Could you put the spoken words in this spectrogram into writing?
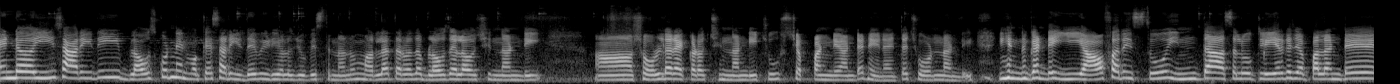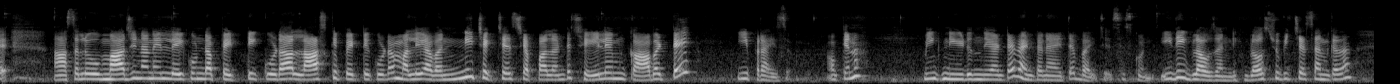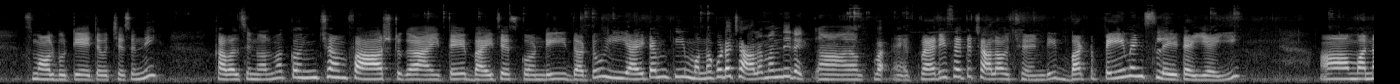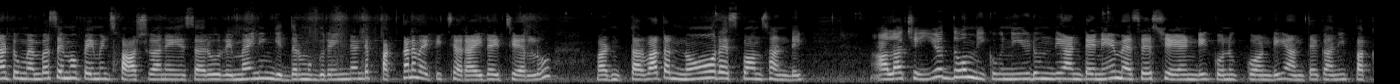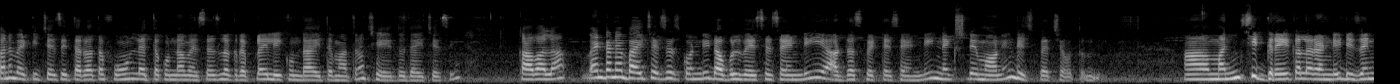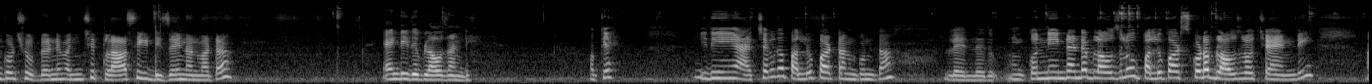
అండ్ ఈసారి ఇది బ్లౌజ్ కూడా నేను ఒకేసారి ఇదే వీడియోలో చూపిస్తున్నాను. మరలా తర్వాత బ్లౌజ్ ఎలా వచ్చిందండి? షోల్డర్ ఎక్కడ వచ్చిందండి? చూసి చెప్పండి అంటే నేనైతే చూడండి ఎందుకంటే ఈ ఆఫర్ ఇస్తూ ఇంత అసలు క్లియర్గా చెప్పాలంటే అసలు మార్జిన్ అనేది లేకుండా పెట్టి కూడా లాస్ట్కి పెట్టి కూడా మళ్ళీ అవన్నీ చెక్ చేసి చెప్పాలంటే చేయలేము కాబట్టే ఈ ప్రైస్ ఓకేనా? మీకు నీడ్ ఉంది అంటే వెంటనే అయితే బై చేసేసుకోండి. ఇది బ్లౌజ్ అండి. బ్లౌజ్ చూపించేసాను కదా. స్మాల్ బుట్టి అయితే వచ్చేసింది. కావాల్సిన వాళ్ళు మాకు కొంచెం ఫాస్ట్గా అయితే బై చేసుకోండి. దట్టు ఈ ఐటెంకి మొన్న కూడా చాలామంది క్వైరీస్ అయితే చాలా వచ్చాయండి. బట్ పేమెంట్స్ లేట్ అయ్యాయి. వన్ ఆర్ టూ మెంబర్స్ ఏమో పేమెంట్స్ ఫాస్ట్గానే చేశారు రిమైనింగ్ ఇద్దరు ముగ్గురు ఏంటంటే పక్కన పెట్టించారు ఐదైదు చీరలు. బట్ తర్వాత నో రెస్పాన్స్ అండి. అలా చెయ్యొద్దు మీకు నీడ్ ఉంది అంటేనే మెసేజ్ చేయండి కొనుక్కోండి అంతేకాని పక్కన పెట్టించేసి తర్వాత ఫోన్లు ఎత్తకుండా మెసేజ్లకు రిప్లై లేకుండా అయితే మాత్రం చేయొద్దు దయచేసి. కావాలా? వెంటనే బై చేసేసుకోండి డబ్బులు వేసేసేయండి అడ్రస్ పెట్టేసేయండి నెక్స్ట్ డే మార్నింగ్ డిస్పాచ్ అవుతుంది. మంచి గ్రే కలర్ అండి. డిజైన్ కూడా చూడండి. మంచి క్లాసీ డిజైన్ అనమాట అండ్ ఇది బ్లౌజ్ అండి. ఓకే. ఇది యాక్చువల్గా పళ్ళు పాట అనుకుంటా. లేదు లేదు. కొన్ని ఏంటంటే బ్లౌజులు పళ్ళు పార్ట్స్ కూడా బ్లౌజ్లో వచ్చాయండి.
